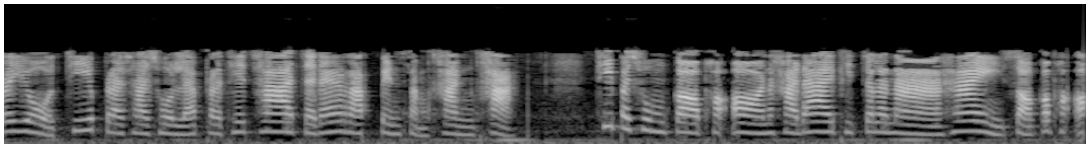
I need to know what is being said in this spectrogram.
ประโยชน์ที่ประชาชนและประเทศชาติจะได้รับเป็นสำคัญค่ะ ที่ประชุมกพอนะคะ ได้พิจารณาให้สกพอ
